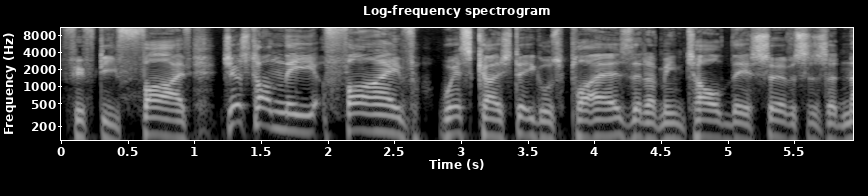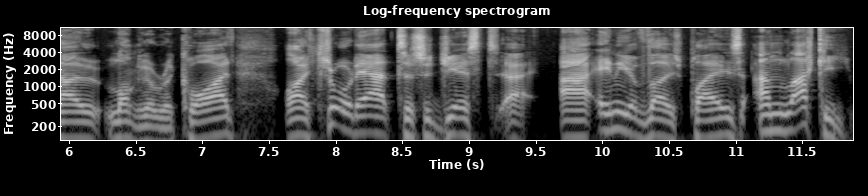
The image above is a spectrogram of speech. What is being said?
55. Just on the five West Coast Eagles players that have been told their services are no longer required, I threw it out to suggest uh, are any of those players unlucky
